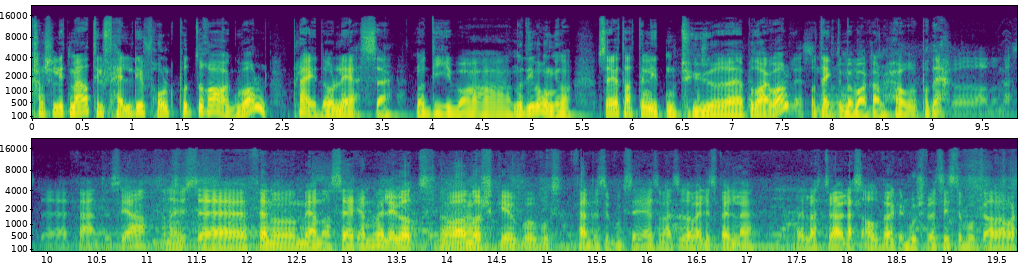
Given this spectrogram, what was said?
kanskje litt mer, tilfeldige folk på Dragvoll pleide å lese når de var, når de var unge. da. Så jeg har tatt en liten tur eh, på Dragvoll, og tenkte vi bare kan høre på det. fantasy, ja. Men jeg husker Fenomena-serien veldig godt. Det var en norsk eh, fantasy-bokserie som jeg syntes var veldig spennende. Jeg tror jeg har lest alle bøkene bortsett fra siste boka. Jeg ble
